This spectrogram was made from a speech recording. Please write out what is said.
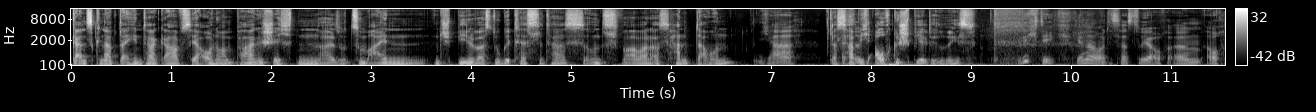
ganz knapp dahinter gab es ja auch noch ein paar Geschichten. Also zum einen ein Spiel, was du getestet hast, und zwar war das Huntdown. Ja. Das also, habe ich auch gespielt übrigens. Richtig, genau. Das hast du ja auch, ähm, auch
